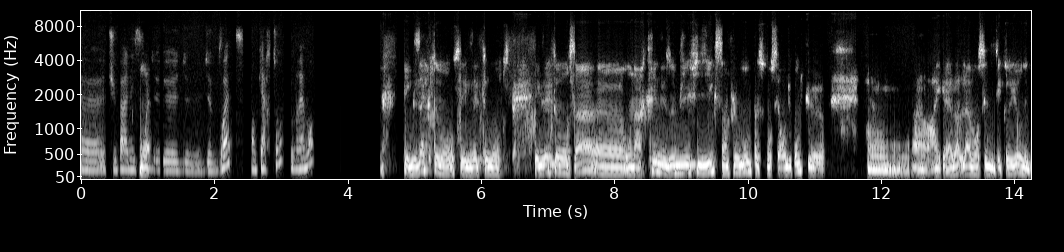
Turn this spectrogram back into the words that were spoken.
euh, tu parles ici de, de, de boîte en carton, vraiment? Exactement, c'est exactement, exactement ça. Euh, on a recréé des objets physiques simplement parce qu'on s'est rendu compte que, euh, alors avec l'avancée des technologies, on est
